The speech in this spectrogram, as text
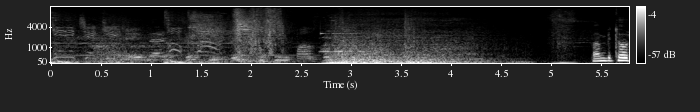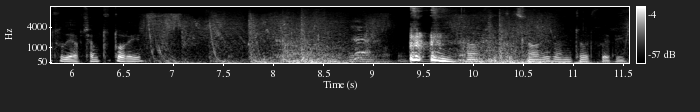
Geri çekil. Evren tek bir fazla. Ben bir turtle yapacağım. Tut orayı. tamam tut sen orayı ben bir turtle yapayım.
